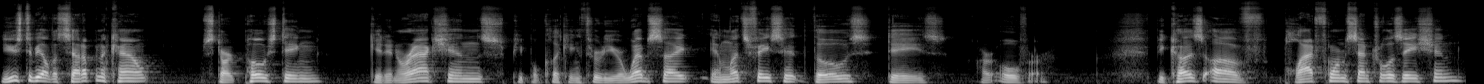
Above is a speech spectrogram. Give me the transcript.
You used to be able to set up an account, start posting, get interactions, people clicking through to your website, and let's face it, those days are over. Because of platform centralization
